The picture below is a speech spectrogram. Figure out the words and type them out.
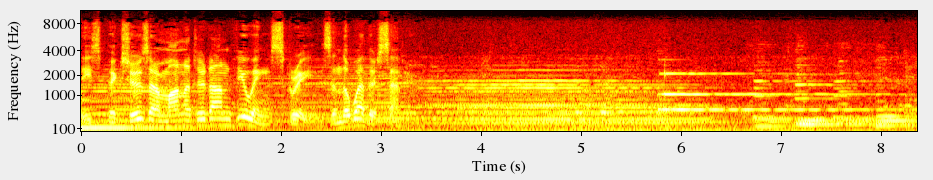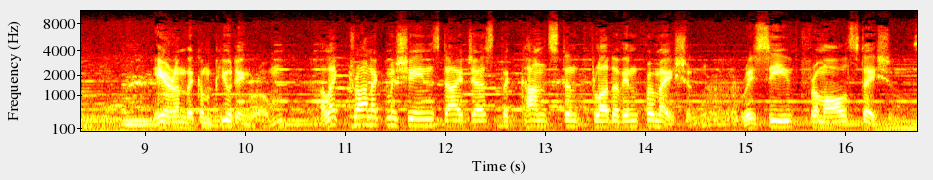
These pictures are monitored on viewing screens in the Weather Center. Here in the computing room, electronic machines digest the constant flood of information received from all stations.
